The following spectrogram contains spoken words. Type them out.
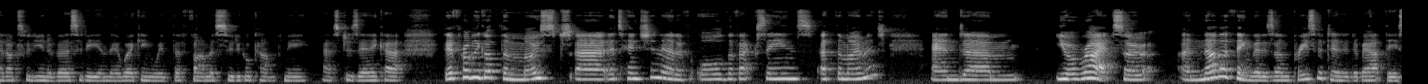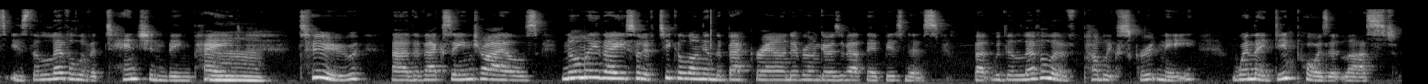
at Oxford University, and they're working with the pharmaceutical company AstraZeneca. They've probably got the most uh, attention out of all the vaccines at the moment. And um, you're right. So, another thing that is unprecedented about this is the level of attention being paid mm. to uh, the vaccine trials. Normally, they sort of tick along in the background, everyone goes about their business. But with the level of public scrutiny, when they did pause it last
